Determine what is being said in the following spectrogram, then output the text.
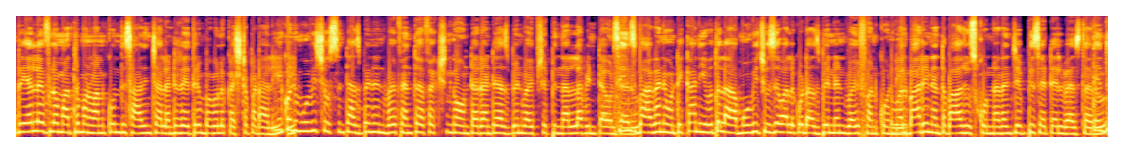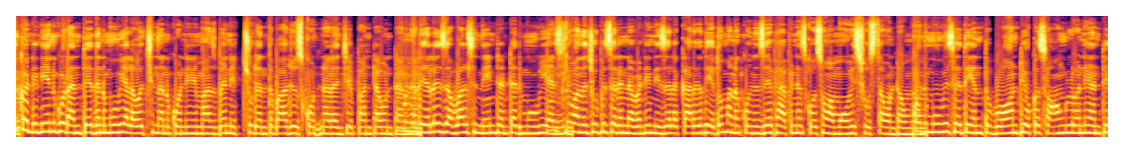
రియల్ లైఫ్లో మాత్రం మనం అనుకుంది సాధించాలంటే రైతులు పగలు కష్టపడాలి. కొన్ని మూవీస్ చూస్తుంటే హస్బెండ్ అండ్ వైఫ్ ఎంతో ఎఫెక్షన్గా ఉంటారు. అంటే హస్బెండ్ వైఫ్ చెప్పింది అల్లా వింటా ఉంటారు. బాగానే ఉంటాయి. కానీ యువతల ఆ మూవీ చూసే వాళ్ళు కూడా హస్బెండ్ అండ్ వైఫ్ అనుకోండి. వాళ్ళ భార్యని ఎంత బాగా చూసుకుంటున్నారని చెప్పి సెటిల్ వేస్తారు. ఎందుకంటే నేను కూడా అంతే ఏదైనా మూవీ అలా వచ్చింది అనుకోండి నేను మా హస్బెండ్ చూడు ఎంత బాగా చూసుకుంటున్నారని చెప్పి అంటా ఉంటాను. రియలైజ్ అవ్వాల్సింది ఏంటంటే అది మూవీ అని. వంద చూపిస్తారండి అవన్నీ నిజాలకు కాదు కదా. ఏదో మనం కొంచెంసేపు హ్యాపీనెస్ కోసం ఆ మూవీస్ చూస్తూ ఉంటాం. కొన్ని మూవీస్ అయితే ఎంత బాగుంటాయి. ఒక సాంగ్లోనే అంటే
